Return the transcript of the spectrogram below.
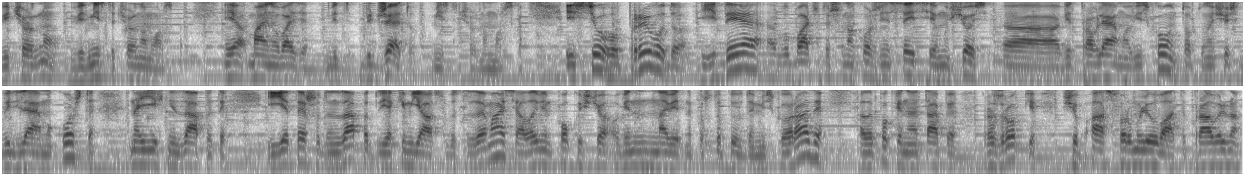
від Чор... ну, від міста Чорноморська. Я маю на увазі від бюджету міста Чорноморська. І з цього приводу йде, ви бачите, що на кожній сесії ми щось е, відправляємо військовим, тобто на щось виділяємо кошти на їхні запити. І є теж один запит, яким я особисто займаюся, але він поки що він навіть не поступив до міської ради, але поки на етапі розробки, щоб а сформулювати правильно,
